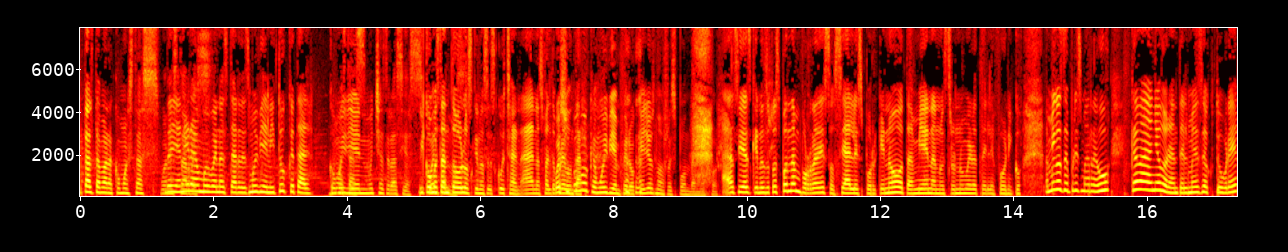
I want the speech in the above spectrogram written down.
¿Qué tal, Tamara? ¿Cómo estás? Buenas Deyanira, tardes. muy buenas tardes. Muy bien. ¿Y tú qué tal? ¿Cómo muy estás? bien, muchas gracias. ¿Y cómo están todos los que nos escuchan? Ah, nos falta Pues preguntar. supongo que muy bien, pero que ellos nos respondan mejor. Así es, que nos respondan por redes sociales, ¿por qué no? También a nuestro número telefónico. Amigos de Prisma RU, cada año durante el mes de octubre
